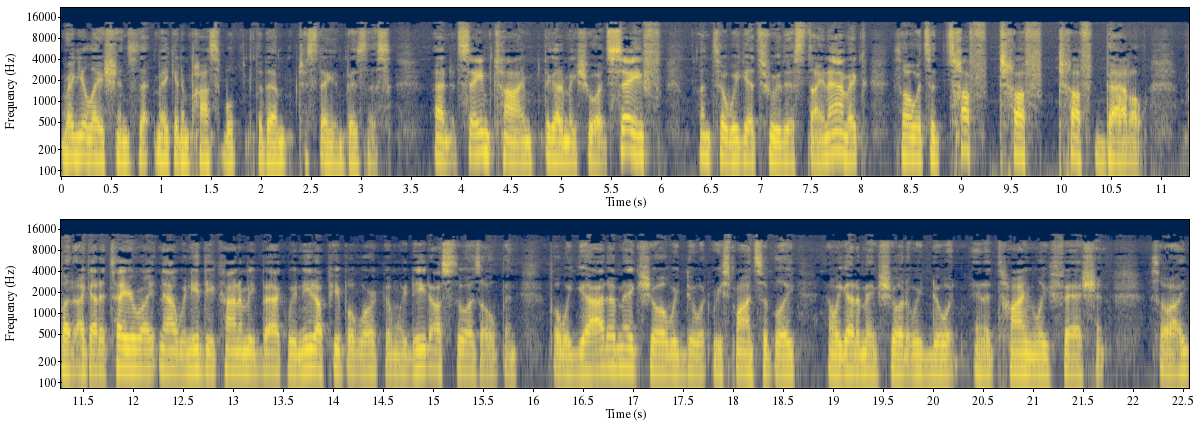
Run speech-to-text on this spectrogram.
regulations that make it impossible for them to stay in business. And at the same time, they got to make sure it's safe until we get through this dynamic. So it's a tough, tough, tough battle. But I got to tell you right now, we need the economy back. We need our people working. We need our stores open. But we got to make sure we do it responsibly, and we got to make sure that we do it in a timely fashion. So I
